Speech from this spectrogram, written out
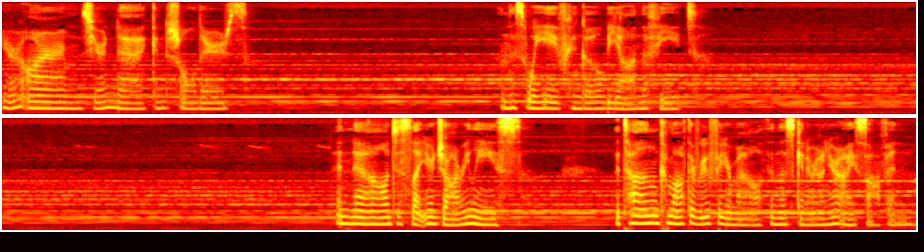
your arms, your neck, and shoulders. And this wave can go beyond the feet. And now just let your jaw release. The tongue come off the roof of your mouth and the skin around your eyes soften.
